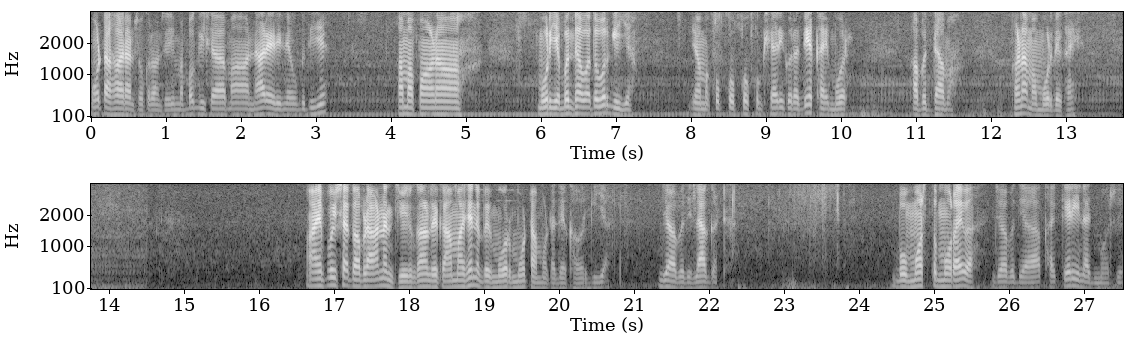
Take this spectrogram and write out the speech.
મોટા હારાના છોકરાઓ છે. એમાં બગીચામાં નારેરીને એવું બધી છે. આમાં પણ મોરિયા બંધાવા તો વર્ગી ગયા. જેમાં કોક કોક કોક કોક શેરી કોરા દેખાય મોર. આ બધામાં ઘણામાં મોર દેખાય. અહીં પૈસા તો આપણે આનંદ થયો. કારણ કે આમાં છે ને ભાઈ મોર મોટા મોટા દેખાવ ગયા. જ્યાં બધી લાગટ. બહુ મસ્ત મોર આવ્યા. જો આ બધી આખા કેરીના જ મોર છે.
